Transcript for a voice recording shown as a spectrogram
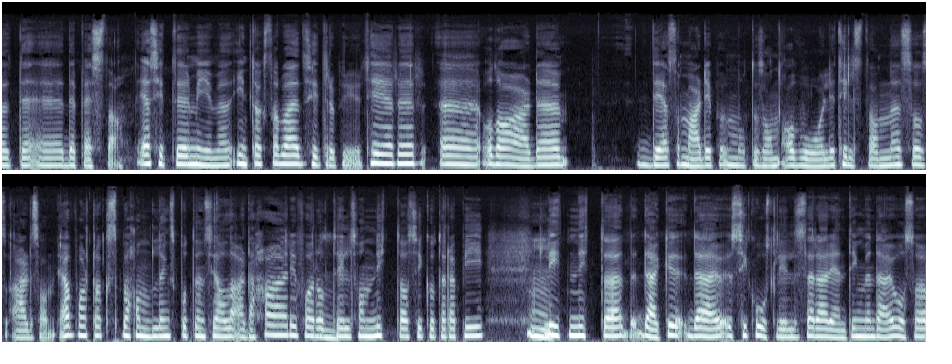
eh, DPS, da. Jeg sitter mye med inntaksarbeid, sitter og prioriterer, eh, og da er det det som er de på en måte sånn alvorlige tilstandene, så er det sånn Ja, hva slags behandlingspotensial er det her i forhold til sånn nytte av psykoterapi? Liten nytte Det er ikke det er Psykoselidelser er én ting, men det er jo også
